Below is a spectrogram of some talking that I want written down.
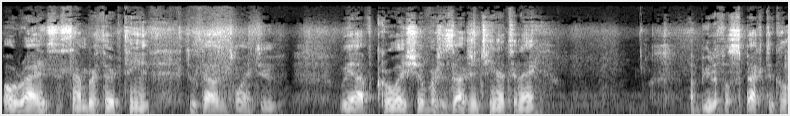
All right, it's December 13th, 2022. We have Croatia versus Argentina today. A beautiful spectacle,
